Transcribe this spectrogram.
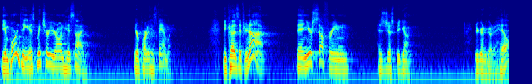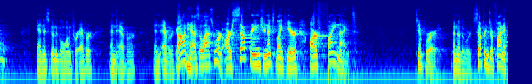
The important thing is make sure you're on his side. You're part of his family. Because if you're not, then your suffering has just begun. You're going to go to hell, and it's going to go on forever and ever and ever. God has the last word. Our sufferings, your next blank here, are finite, temporary. In other words, sufferings are finite.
